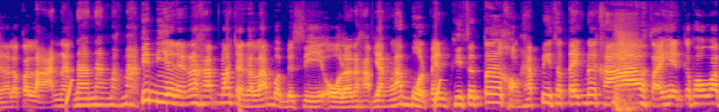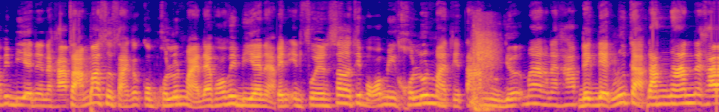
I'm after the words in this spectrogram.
นะแล้วก็ร้านน่ะน่านั่งมากๆพี่เบียร์เนี่ยนะครับนอกจากจะรับบทเป็น CEO แล้วนะครับยังรับบทเป็นพรีเซนเตอร์ของ Happy Steak ด้วยครับสาเหตุก็เพราะว่าพี่เบียร์เนี่ยนะครับสามารถสื่อสารกับกลุ่มคนรุ่นใหม่ได้เพราะพี่เบียร์เนี่ยเป็นอินฟลูเอนเซอร์ที่บอกว่ามีคนรุ่นใหม่ติดตามอยู่เยอะมากนะครับเด็กๆรู้จักดังนั้นนะครับ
